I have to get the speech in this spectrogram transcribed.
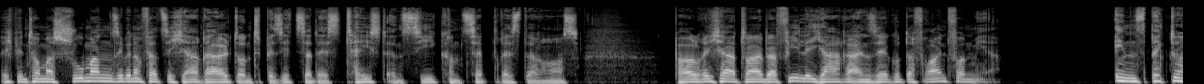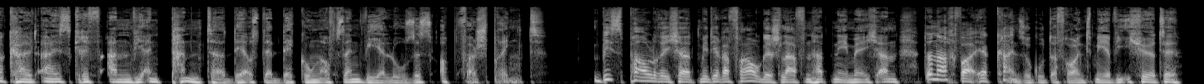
Ich bin Thomas Schumann, 47 Jahre alt und Besitzer des Taste and See Konzept Restaurants. Paul Richard war über viele Jahre ein sehr guter Freund von mir. Inspektor Kalteis griff an wie ein Panther, der aus der Deckung auf sein wehrloses Opfer springt. Bis Paul Richard mit ihrer Frau geschlafen hat, nehme ich an. Danach war er kein so guter Freund mehr, wie ich hörte.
